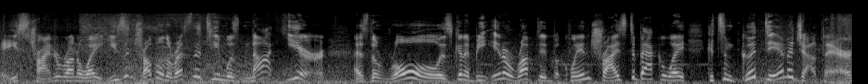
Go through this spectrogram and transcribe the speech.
Ace trying to run away. He's in trouble. The rest of the team was not here as the roll is going to be interrupted, but Quinn tries to back away, get some good damage out there,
